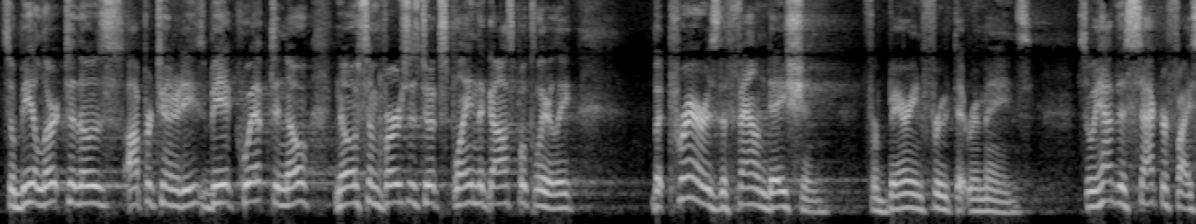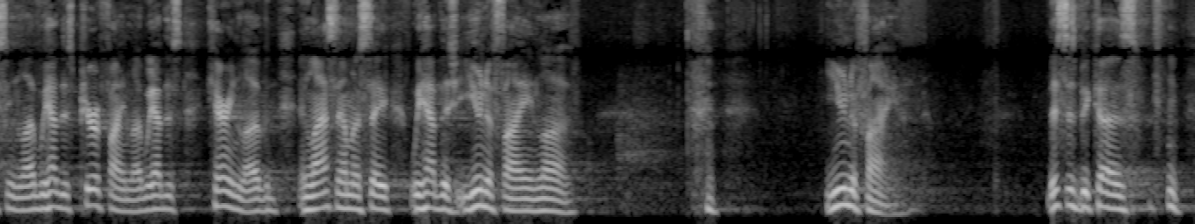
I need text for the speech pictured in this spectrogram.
So be alert to those opportunities. Be equipped to know, know some verses to explain the gospel clearly. But prayer is the foundation for bearing fruit that remains. So we have this sacrificing love, we have this purifying love, we have this caring love, and, and lastly, I'm going to say we have this unifying love. unifying. This is because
